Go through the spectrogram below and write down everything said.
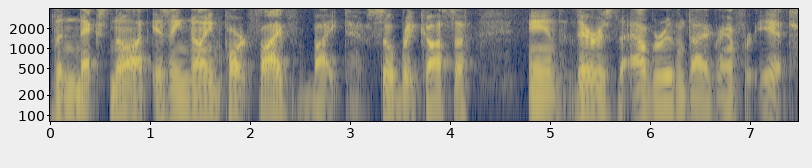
the next knot is a nine part five bight sobre casa, and there is the algorithm diagram for it.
